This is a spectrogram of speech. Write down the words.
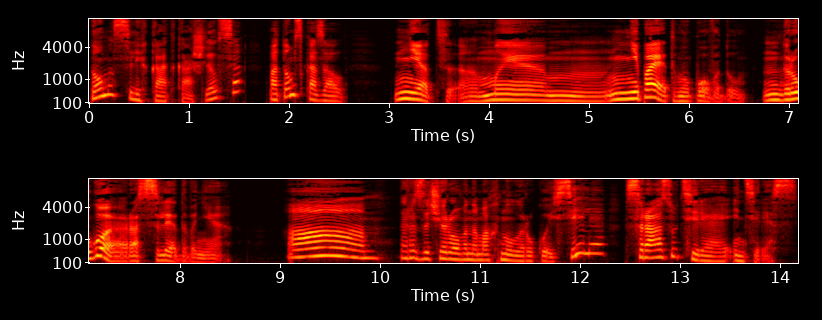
Томас слегка откашлялся, потом сказал, «Нет, мы не по этому поводу. Другое расследование». А, -а, -а разочарованно махнула рукой Селия, сразу теряя интерес.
